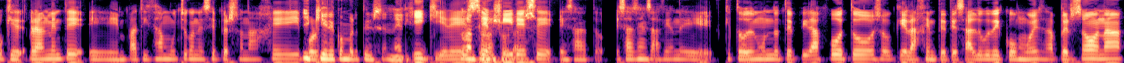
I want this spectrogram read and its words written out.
o que realmente eh, empatiza mucho con ese personaje. Y, quiere convertirse en él. Y quiere sentir ese, exacto, esa sensación de que todo el mundo te pida fotos o que la gente te salude como esa persona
